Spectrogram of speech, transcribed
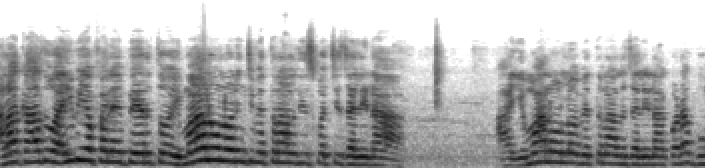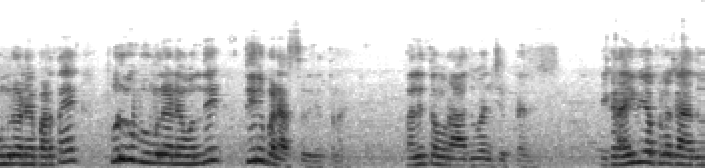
అలా కాదు ఐవీఎఫ్ అనే పేరుతో విమానంలో నుంచి విత్తనాలు తీసుకొచ్చి జల్లినా ఆ విమానంలో విత్తనాలు జల్లినా కూడా భూమిలోనే పడతాయి పురుగు భూమిలోనే ఉంది తీరి పడేస్తుంది విత్తనం. ఫలితం రాదు అని చెప్పాను ఇక్కడ ఐవీఎఫ్లు కాదు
